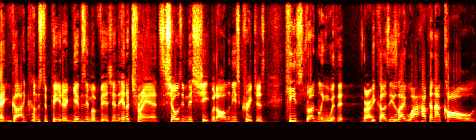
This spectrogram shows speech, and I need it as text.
And God comes to Peter, gives him a vision in a trance, shows him this sheet with all of these creatures. He's struggling with it Right. Because he's like, why? How can I call?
